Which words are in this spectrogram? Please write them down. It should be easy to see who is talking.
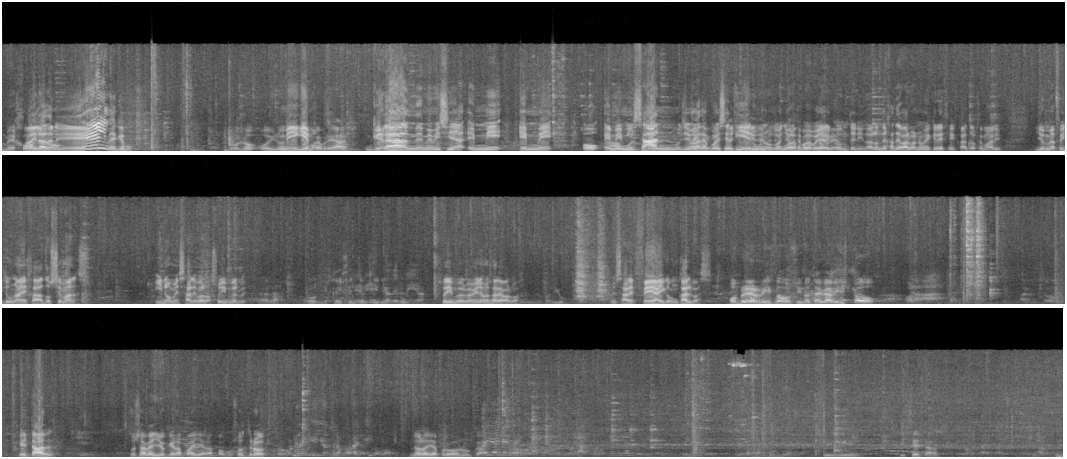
Speaker 1: mejor.
Speaker 2: Ahí la
Speaker 1: ¿no?
Speaker 2: ¡Ey! Me quemo.
Speaker 1: O no, hoy no
Speaker 2: Me quemo.
Speaker 1: cabreas.
Speaker 2: Grande Memisa- M, M, o
Speaker 1: Ah,
Speaker 2: Misan. Muchísimas
Speaker 1: Este-
Speaker 2: gracias por ese tier
Speaker 1: subiendo
Speaker 2: 1,
Speaker 1: de
Speaker 2: coño. Gracias por apoyar el contenido. Ahora déjate barba, no me crece, 14 Mario. Yo me afeito una abeja a dos semanas. Y no me sale barba, soy imberbe.
Speaker 1: Oh, y es que hay gente aquí dentro.
Speaker 2: Soy imberbe, a mí no me sale barba.
Speaker 1: Me.
Speaker 2: Me sale fea y con calvas.
Speaker 1: Hombre, Rizo, si no te había visto. ¿Qué tal? No sabía yo que la paella era para vosotros. No la había probado nunca. Sí, picetas.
